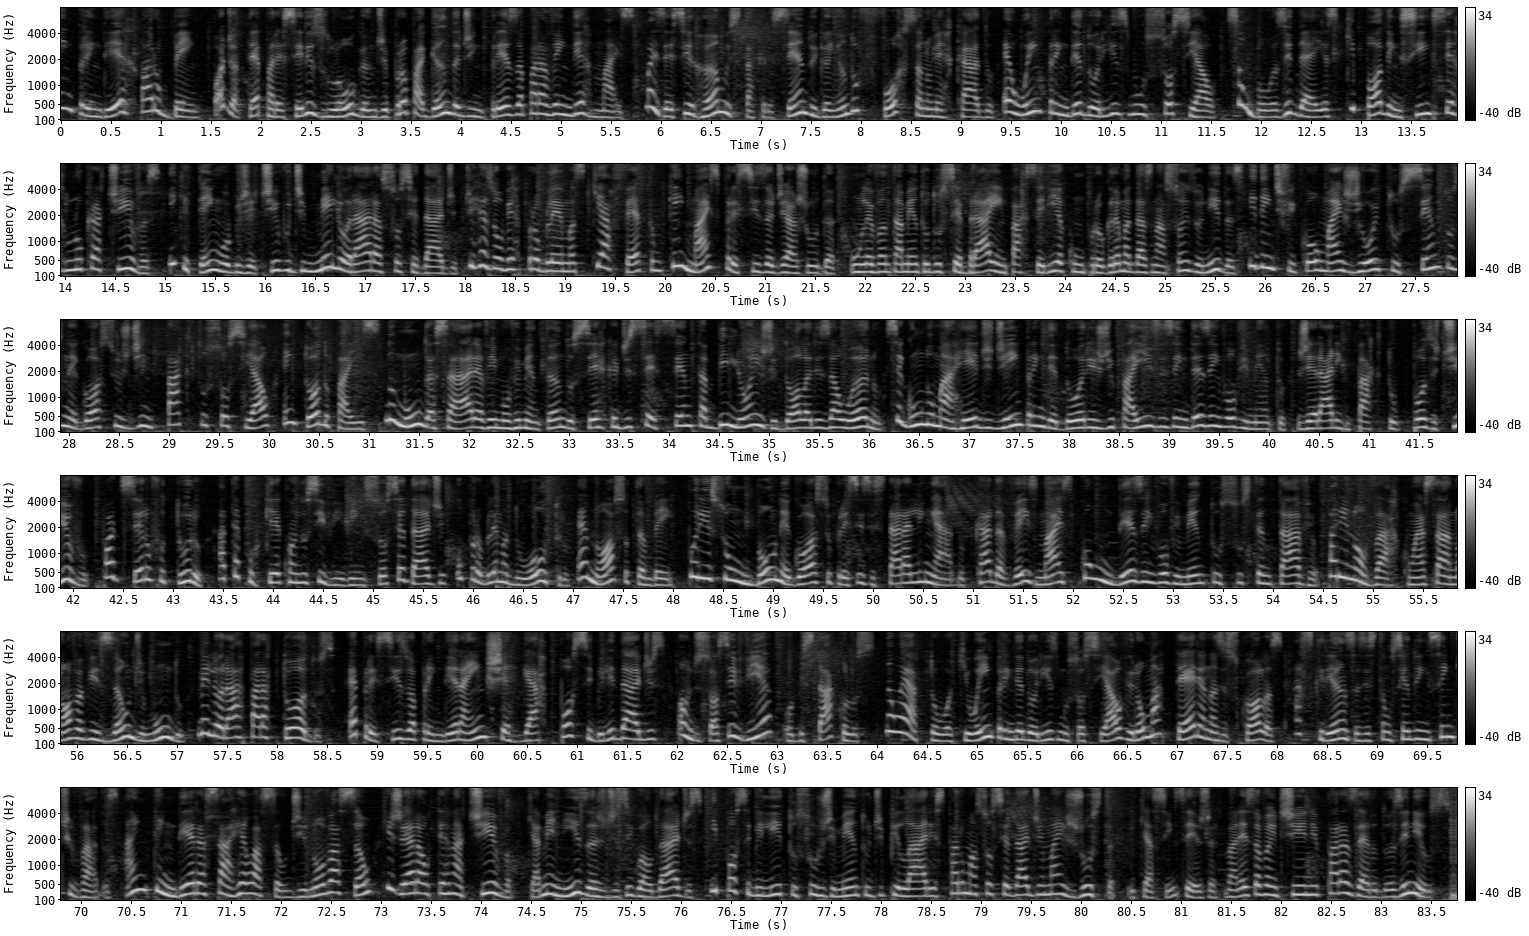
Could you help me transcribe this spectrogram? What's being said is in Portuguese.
Empreender para o bem pode até parecer slogan de propaganda de empresa para vender mais, mas esse ramo está crescendo e ganhando força no mercado. É o empreendedorismo social. São boas ideias que podem sim ser lucrativas e que têm o objetivo de melhorar a sociedade, de resolver problemas que afetam quem mais precisa de ajuda. Um levantamento do Sebrae em parceria com o Programa das Nações Unidas identificou mais de 800 negócios de impacto social em todo o país. No mundo, essa área vem movimentando cerca de 60 bilhões de dólares ao ano, segundo uma rede de empreendedores de países em desenvolvimento. Gerar impacto positivo pode ser o futuro, até porque quando se vive em sociedade, o problema do outro é nosso também. Por isso, um bom negócio precisa estar alinhado cada vez mais com um desenvolvimento sustentável. Para inovar com essa nova visão de mundo, melhorar para todos, é preciso aprender aprender a enxergar possibilidades onde só se via obstáculos. Não é à toa que o empreendedorismo social virou matéria nas escolas. As crianças estão sendo incentivadas a entender essa relação de inovação que gera alternativa, que ameniza as desigualdades e possibilita o surgimento de pilares para uma sociedade mais justa. E que assim seja. Vanessa Vantini para 012 News.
